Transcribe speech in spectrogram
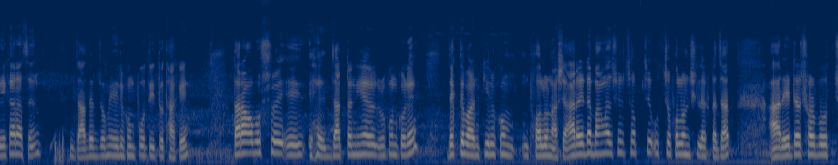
বেকার আছেন, যাদের জমি এরকম পতিত থাকে, তারা অবশ্যই এই জাতটা নিয়ে রোপণ করে দেখতে পারেন কীরকম ফলন আসে। আর এটা বাংলাদেশের সবচেয়ে উচ্চ ফলনশীল একটা জাত, আর এটা সর্বোচ্চ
